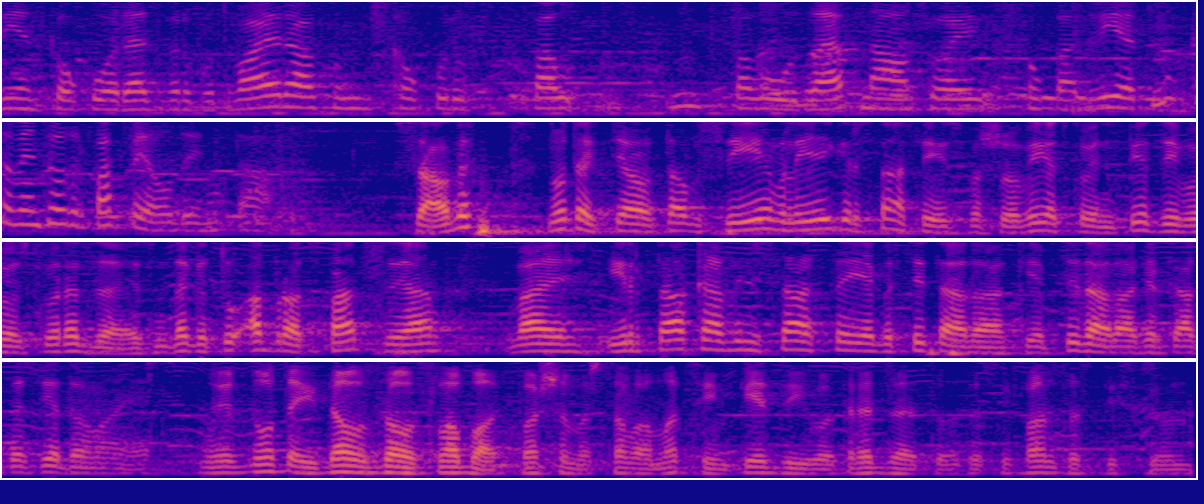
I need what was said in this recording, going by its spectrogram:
viens kaut ko redz varbūt vairāk, un kaut kur pal, nu, palūza atnāk vai kaut kādu vietu, nu, ka viens otru papildina tā. Salve, noteikti jau tava sieva Līga ir stāstījusi par šo vietu, ko viņa piedzīvojusi, ko redzējusi. Un tagad tu atbrauc pats, jā, vai ir tā, kā viņa stāstīja, jeb ir citādāk, jeb citādāk ir, kā tu esi iedomājies. Nu, Ir noteikti daudz, daudz labāk pašam ar savām acīm piedzīvot, redzēt to. Tas ir fantastiski. Un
